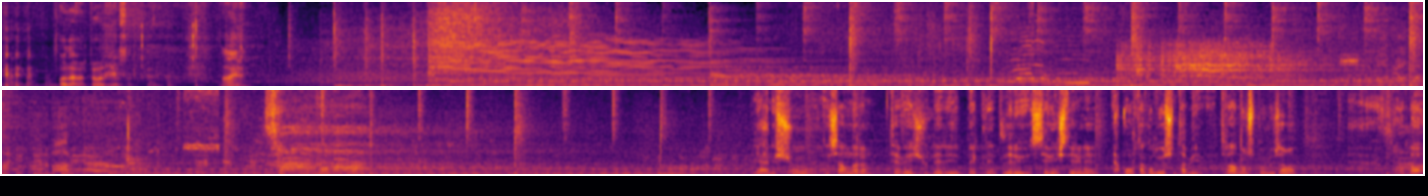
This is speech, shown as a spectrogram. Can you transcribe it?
o da var doğru diyorsun. Aynen. Yani şu insanların teveccühleri, beklentileri, sevinçlerini ya ortak oluyorsun tabii Trabzonsporluyuz ama e, orada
